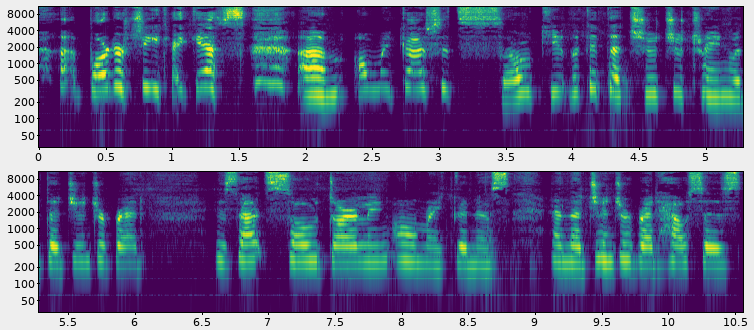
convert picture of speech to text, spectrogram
Border sheet, I guess. Um, oh my gosh, it's so cute. Look at that choo-choo train with the gingerbread. Is that so darling? Oh my goodness. And the gingerbread houses.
